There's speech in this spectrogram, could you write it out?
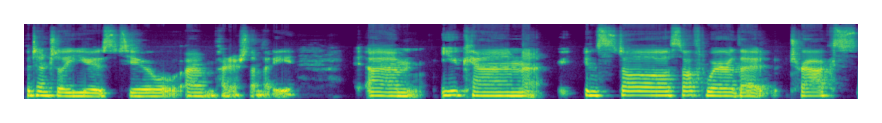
potentially used to um, punish somebody um, you can install software that tracks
